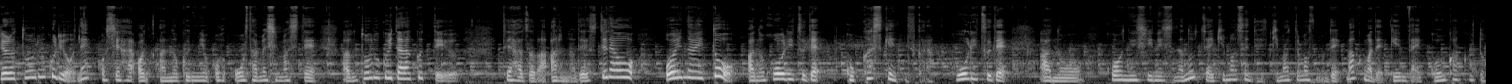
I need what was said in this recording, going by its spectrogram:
ろいろ登録料をね、お支払い、あの、国にお納めしまして、あの、登録いただくっていう手はずがあるので、そちらを終えないと、あの、法律で、国家試験ですから、法律で、あの、公認心理師名乗っちゃいけませんって決まってますので、あくまで現在合格と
